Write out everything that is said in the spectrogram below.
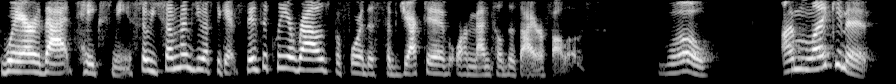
where that takes me. So sometimes you have to get physically aroused before the subjective or mental desire follows. Whoa. I'm liking it.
